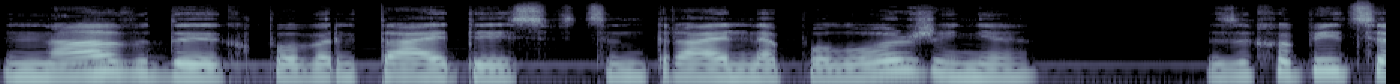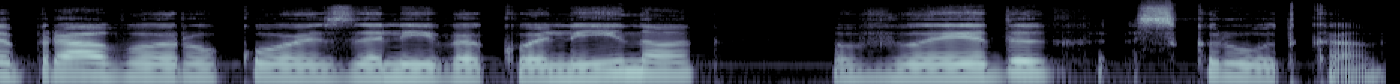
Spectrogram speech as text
На вдих повертайтесь в центральне положення, захопіться правою рукою за ліве коліно, видих, скрутка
